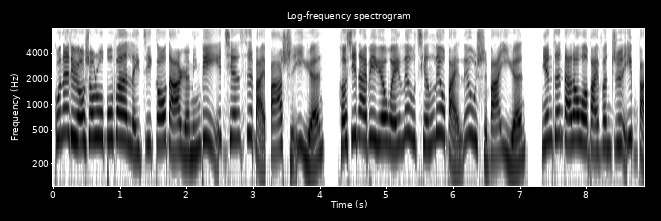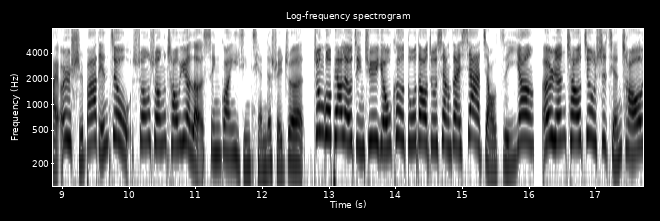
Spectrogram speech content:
国内旅游收入部分累计高达人民币一千四百八十亿元，合新台币约为六千六百六十八亿元。年增达到了百分之一百二十八点九，双双超越了新冠疫情前的水准。中国漂流景区游客多到就像在下饺子一样，而人潮就是钱潮。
